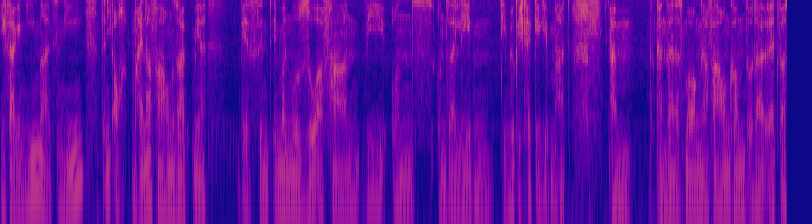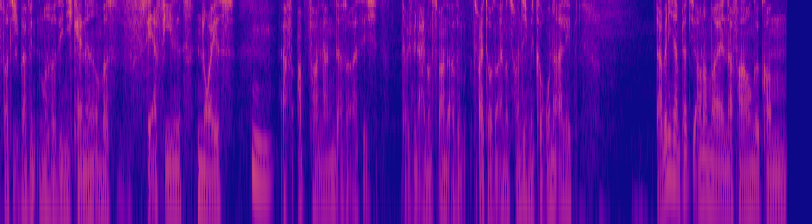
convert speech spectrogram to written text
Ich sage niemals nie, denn ich auch meine Erfahrung sagt mir, wir sind immer nur so erfahren, wie uns unser Leben die Möglichkeit gegeben hat. Ähm, kann sein, dass morgen eine Erfahrung kommt oder etwas, was ich überwinden muss, was ich nicht kenne und was sehr viel Neues mhm. abverlangt. Also als ich, das habe ich mit 21, also 2021 mit Corona erlebt, da bin ich dann plötzlich auch nochmal in Erfahrung gekommen,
